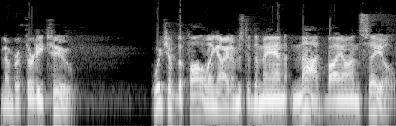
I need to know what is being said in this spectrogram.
Number 32. Which of the following items did the man not buy on sale?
